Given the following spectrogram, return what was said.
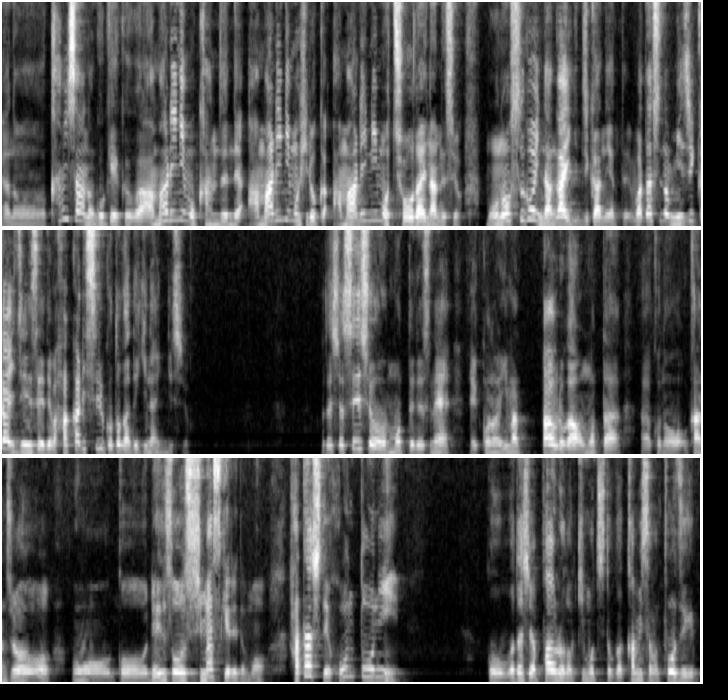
あの神様のご計画があまりにも完全であまりにも広くあまりにも長大なんですよ。ものすごい長い時間にやって私の短い人生では計り知ることができないんですよ。私は聖書を持ってですねこの今パウロが思ったこの感情をこう連想しますけれども果たして本当にこう私はパウロの気持ちとか神様当時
